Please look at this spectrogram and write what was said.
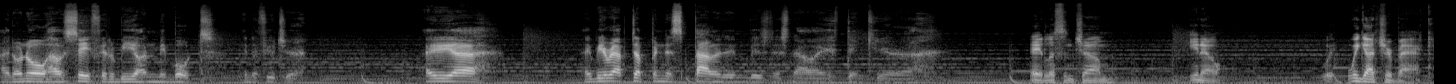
I don't know how safe it'll be on me boat in the future. I, uh, I be wrapped up in this paladin business now, I think, here. Uh, Hey, listen, chum. You know, we, we got your back.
